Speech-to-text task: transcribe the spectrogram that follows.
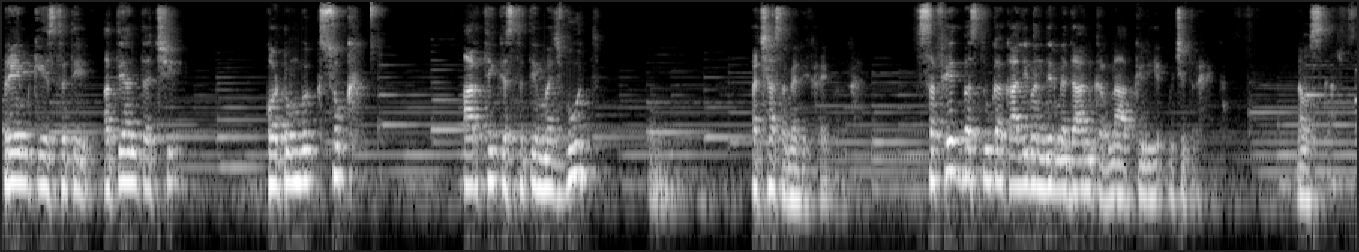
प्रेम की स्थिति अत्यंत अच्छी, कौटुंबिक सुख, आर्थिक स्थिति मज़बूत अच्छा समय दिखाई पड़ रहा है। सफ़ेद वस्तु का काली मंदिर में दान करना आपके लिए उचित रहेगा। नमस्कार।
